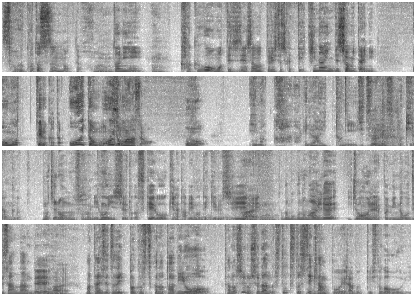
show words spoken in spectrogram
そういうことすんのって本当にうん。覚悟を持って自転車乗ってる人しかできないんでしょみたいに思ってる方多いと思うん多いとですよ思いますよ。思う。今かなりライトに。実はねすごい気楽、もちろんその日本一周とかスケール大きな旅もできるし、はいうんただ僕の周りで一番多いのはやっぱりみんなおじさんなんで、はい。まあ、大切な一泊二日の旅を楽しむ手段の一つとしてキャンプを選ぶっていう人が多い。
